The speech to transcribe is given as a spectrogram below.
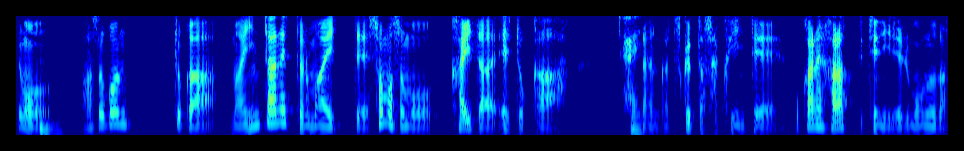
でも、うんパソコンとか、まあ、インターネットの前って、そもそも描いた絵とか、はい。なんか作った作品ってお金払って手に入れるものだっ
